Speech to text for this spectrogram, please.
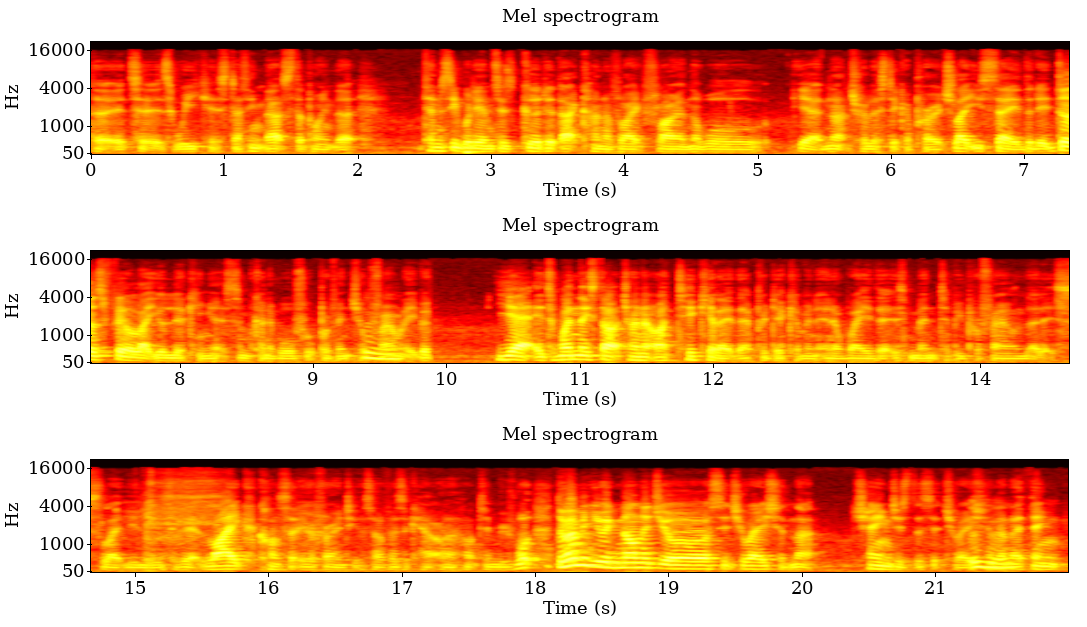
that it's its weakest. I think that's the point that Tennessee Williams is good at that kind of like fly on the wall, yeah, naturalistic approach. Like you say, that it does feel like you're looking at some kind of awful provincial mm-hmm. family, but yeah, it's when they start trying to articulate their predicament in a way that is meant to be profound that it slightly loses it. Like constantly referring to yourself as a cat on a hot tin roof. What the moment you acknowledge your situation, that changes the situation, mm-hmm. and I think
